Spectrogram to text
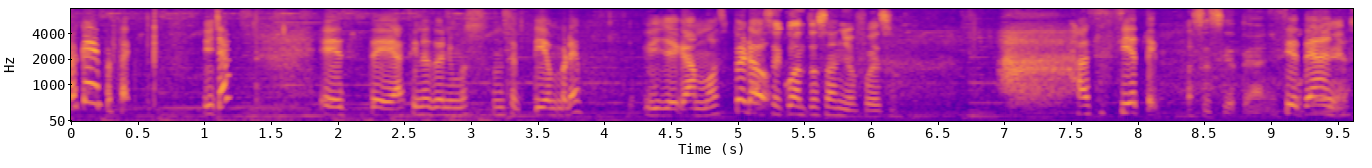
Ok, perfecto. Y ya. Este, así nos venimos en septiembre y llegamos, pero... ¿Hace cuántos años fue eso? Hace siete. Hace siete años. Siete años.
